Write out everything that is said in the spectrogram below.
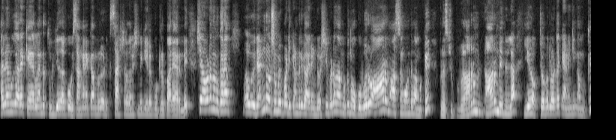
അല്ലെങ്കിൽ നമുക്കറിയാം കേരളത്തിന്റെ തുല്യതാ കോഴ്സ് അങ്ങനെയൊക്കെ നമ്മൾ എടുക്കുക സാക്ഷരത മിഷന്റെ കീഴിലെ കുട്ടികൾ പറയാറുണ്ട്. പക്ഷേ അവിടെ നമുക്കറിയാം രണ്ട് വർഷം പോയി പഠിക്കേണ്ട ഒരു കാര്യമുണ്ട്. പക്ഷേ ഇവിടെ നമുക്ക് നോക്കൂ വെറും ആറ് മാസം കൊണ്ട് നമുക്ക് പ്ലസ് ടു ആറും ആറും വരുന്നില്ല. ഈ ഒരു ഒക്ടോബറിലോട്ടൊക്കെ ആണെങ്കിൽ നമുക്ക്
